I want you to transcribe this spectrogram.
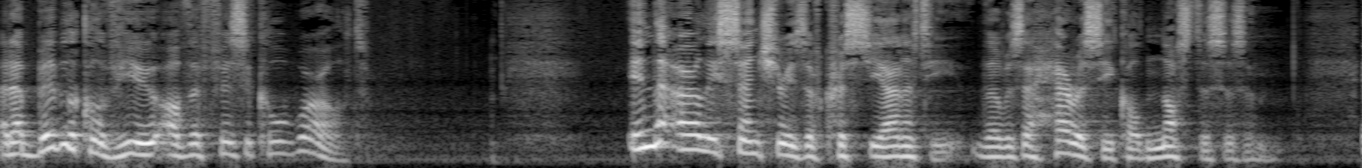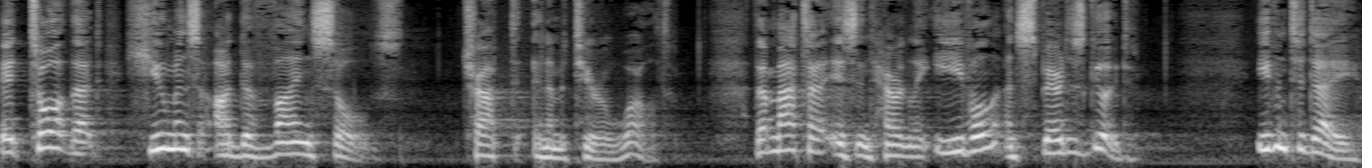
at a biblical view of the physical world. In the early centuries of Christianity, there was a heresy called Gnosticism. It taught that humans are divine souls trapped in a material world, that matter is inherently evil and spirit is good. Even today,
